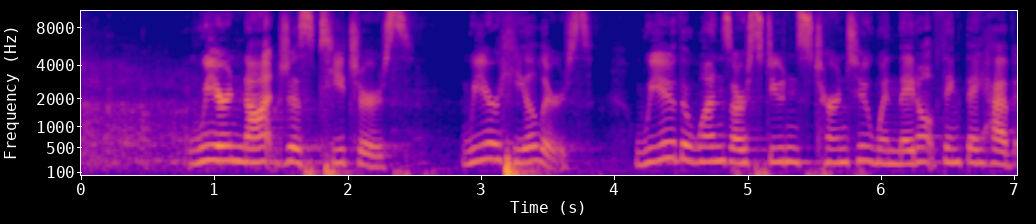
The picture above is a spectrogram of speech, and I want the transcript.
we are not just teachers, we are healers. We are the ones our students turn to when they don't think they have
